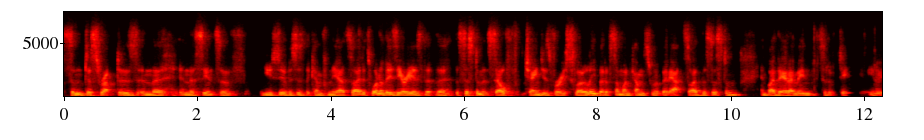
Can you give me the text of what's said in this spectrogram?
some disruptors in the in the sense of new services that come from the outside. It's one of those areas that the, the system itself changes very slowly, but if someone comes from a bit outside the system, and by that I mean sort of te- you know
